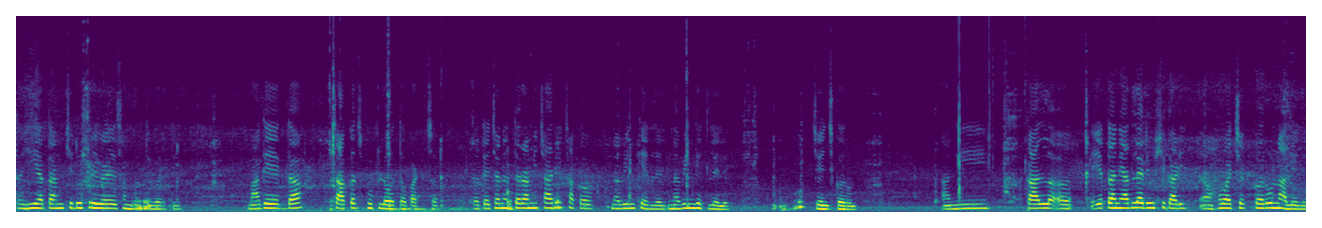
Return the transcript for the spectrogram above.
तर ही आता आमची दुसरी वेळ आहे समृद्धीवरती. मागे एकदा चाकच फुटलं होतं पाठचं. तर त्याच्यानंतर आम्ही चारही चाकं नवीन केले नवीन घेतलेले. चेंज करून. आणि काल येताना आदल्या दिवशी गाडी हवा चेक करून आलेले.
